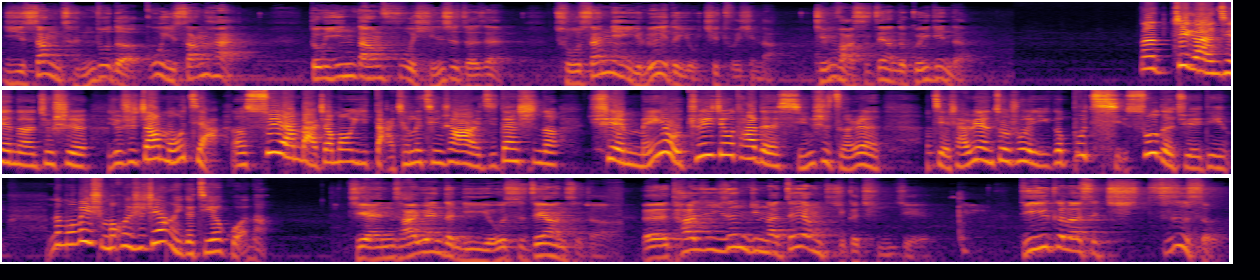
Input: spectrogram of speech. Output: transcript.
以上程度的故意伤害，都应当负刑事责任，处三年以内的有期徒刑了。刑法是这样的规定的。那这个案件呢，就是也就是张某甲，呃，虽然把张某乙打成了轻伤二级，但是呢，却没有追究他的刑事责任。检察院做出了一个不起诉的决定。那么为什么会是这样一个结果呢？检察院的理由是这样子的，呃，他认定了这样几个情节。第一个呢是自首，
